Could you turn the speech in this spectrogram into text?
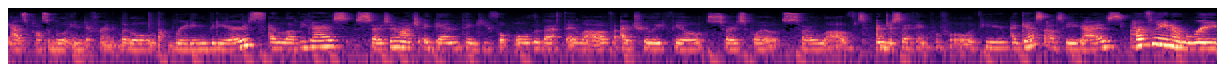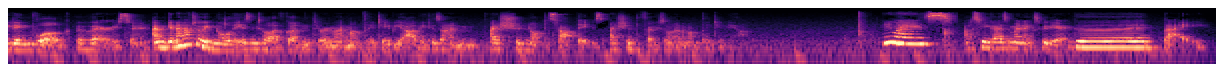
as possible in different little reading videos. I love you guys so, so much. Again, thank you for all the birthday love. I truly feel so spoiled, so loved. I'm just so thankful for all of you. I guess I'll see you guys hopefully in a reading vlog very soon. I'm gonna have to ignore these until I've gotten through my monthly TBR because I'm I should not start these. I should focus on my monthly TBR. Anyways, I'll see you guys in my next video. Goodbye.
